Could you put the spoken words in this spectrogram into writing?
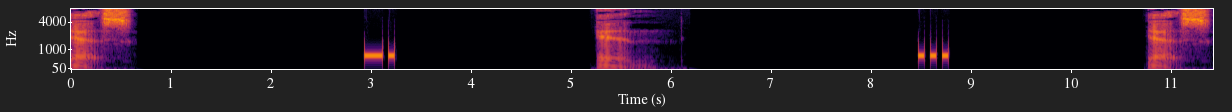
S. N. S.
